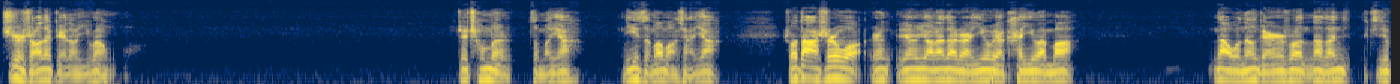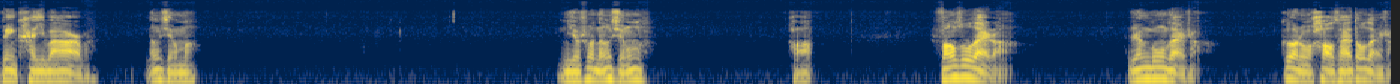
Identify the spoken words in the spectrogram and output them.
至少得给到一万五。这成本怎么压？你怎么往下压？说大师傅人人原来在这一个月开一万八。那我能给人说，那咱就给你开一万二吧，能行吗？你就说能行吗？好，房租在涨，人工在涨，各种耗材都在涨。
